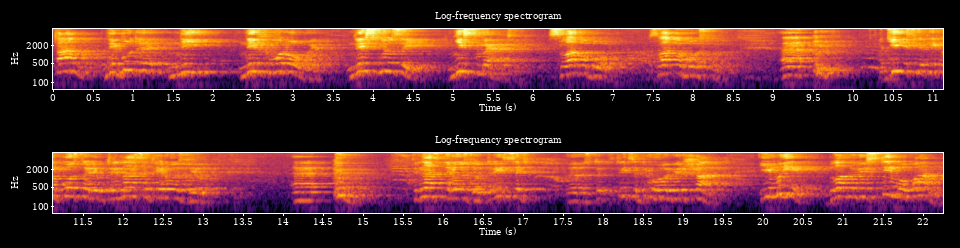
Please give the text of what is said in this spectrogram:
там не буде ні, ні хвороби, ні сльози, ні смерті. Слава Богу! Слава Господу! Е, Дії святих апостолів, 13 розділ, е, 13 розділ 30, е, 32 вірша. І ми благовістимо вам,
